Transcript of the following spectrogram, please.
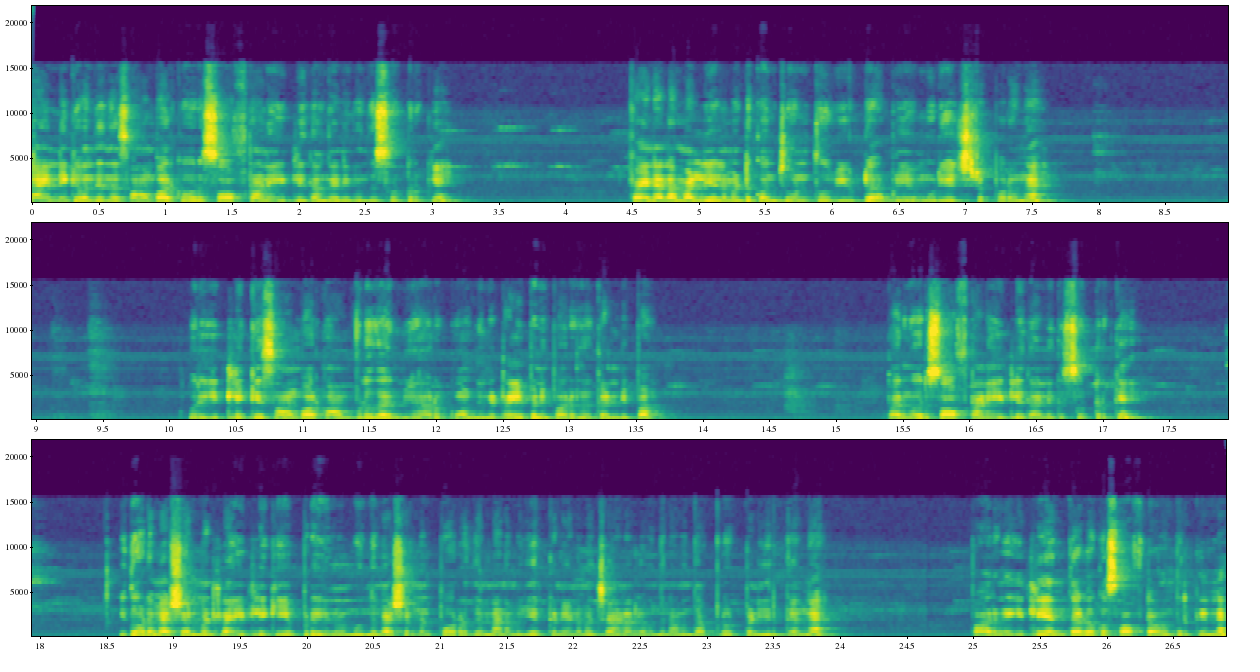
நான் இன்றைக்கி வந்து இந்த சாம்பாருக்கு ஒரு சாஃப்டான இட்லி தாங்க இன்றைக்கி வந்து சுட்டிருக்கேன். ஃபைனலாக மல்லியில் மட்டும் கொஞ்சோண்டு தூவி விட்டு அப்படியே முடி வச்சுட்டு போகிறேங்க ஒரு இட்லிக்கு சாம்பாருக்கும் அவ்வளோ அருமையாக இருக்கும். நீங்கள் ட்ரை பண்ணி பாருங்கள் கண்டிப்பாக பாருங்கள் ஒரு சாஃப்டான இட்லி தான் இன்றைக்கி சுட்டிருக்கேன். இதோட மெஷர்மெண்ட்லாம் இட்லிக்கு எப்படி நம்ம வந்து மெஷர்மெண்ட் போடுறதுன்னா நம்ம ஏற்கனவே நம்ம சேனலில் வந்து நான் வந்து அப்லோட் பண்ணியிருக்கேங்க. பாருங்கள் இட்லி எந்த அளவுக்கு சாஃப்டாக வந்திருக்குன்னு.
